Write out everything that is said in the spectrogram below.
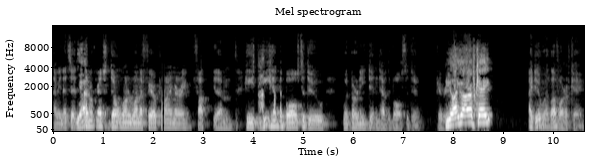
I mean, that's it. Yeah. The Democrats don't want to run a fair primary. Fuck them. He he had the balls to do what Bernie didn't have the balls to do. Period. You like RFK? I do. I love RFK.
